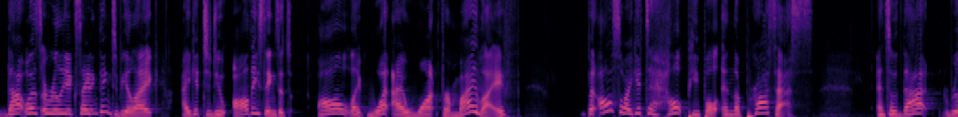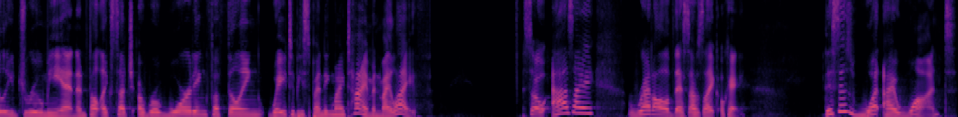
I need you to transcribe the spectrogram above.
That was a really exciting thing to be like, I get to do all these things. It's all like what I want for my life, but also I get to help people in the process. And so that really drew me in and felt like such a rewarding, fulfilling way to be spending my time in my life. So as I read all of this, I was like, okay, this is what I want,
